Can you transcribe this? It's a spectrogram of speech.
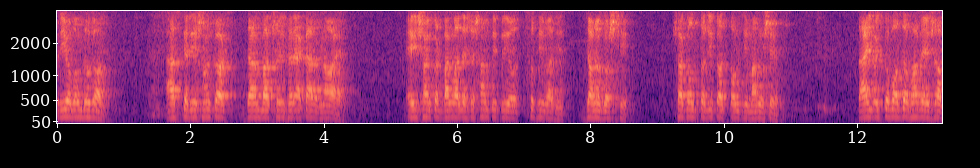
প্রিয় বন্ধুগণ, আজকের এই সংকট জাহানবাগ শরীফের একার নয়। এই সংকট বাংলাদেশের শান্তিপ্রিয় সুফিবাদী জনগোষ্ঠী, সকল তরিকতপন্থী মানুষের। তাই ঐক্যবদ্ধভাবে এসব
